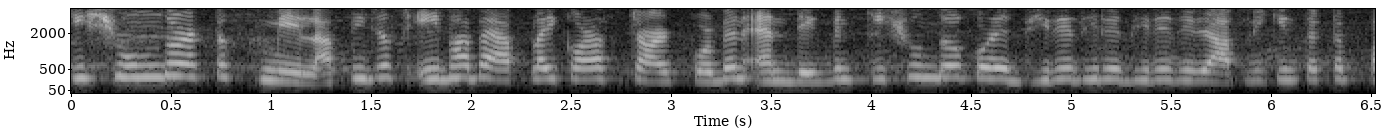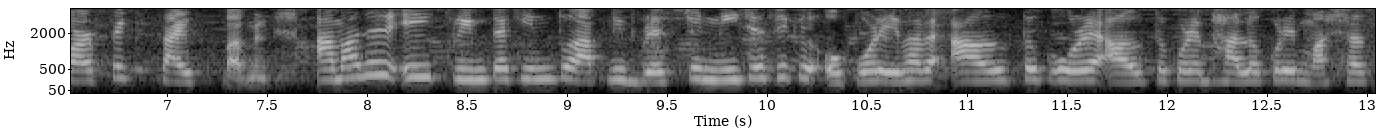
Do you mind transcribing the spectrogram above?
কি সুন্দর একটা স্মেল আপনি জাস্ট এইভাবে অ্যাপ্লাই করা স্টার্ট করবেন অ্যান্ড দেখবেন কি সুন্দর করে ধীরে ধীরে ধীরে ধীরে আপনি কিন্তু একটা পারফেক্ট সাইজ পাবেন। আমাদের এই ক্রিমটা কিন্তু আপনি ব্রেস্টের নিচে থেকে ওপরে এইভাবে আলতো করে আলতো করে, ভালো করে মাসাজ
